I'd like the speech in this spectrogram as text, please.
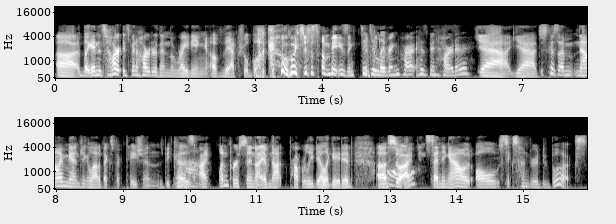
Uh, like, and it's hard. It's been harder than the writing of the actual book, which is amazing. The delivering part has been harder. Yeah, yeah. Just because I'm now I'm managing a lot of expectations because yeah. I'm one person. I have not properly delegated. So I've been sending out all 600 books.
